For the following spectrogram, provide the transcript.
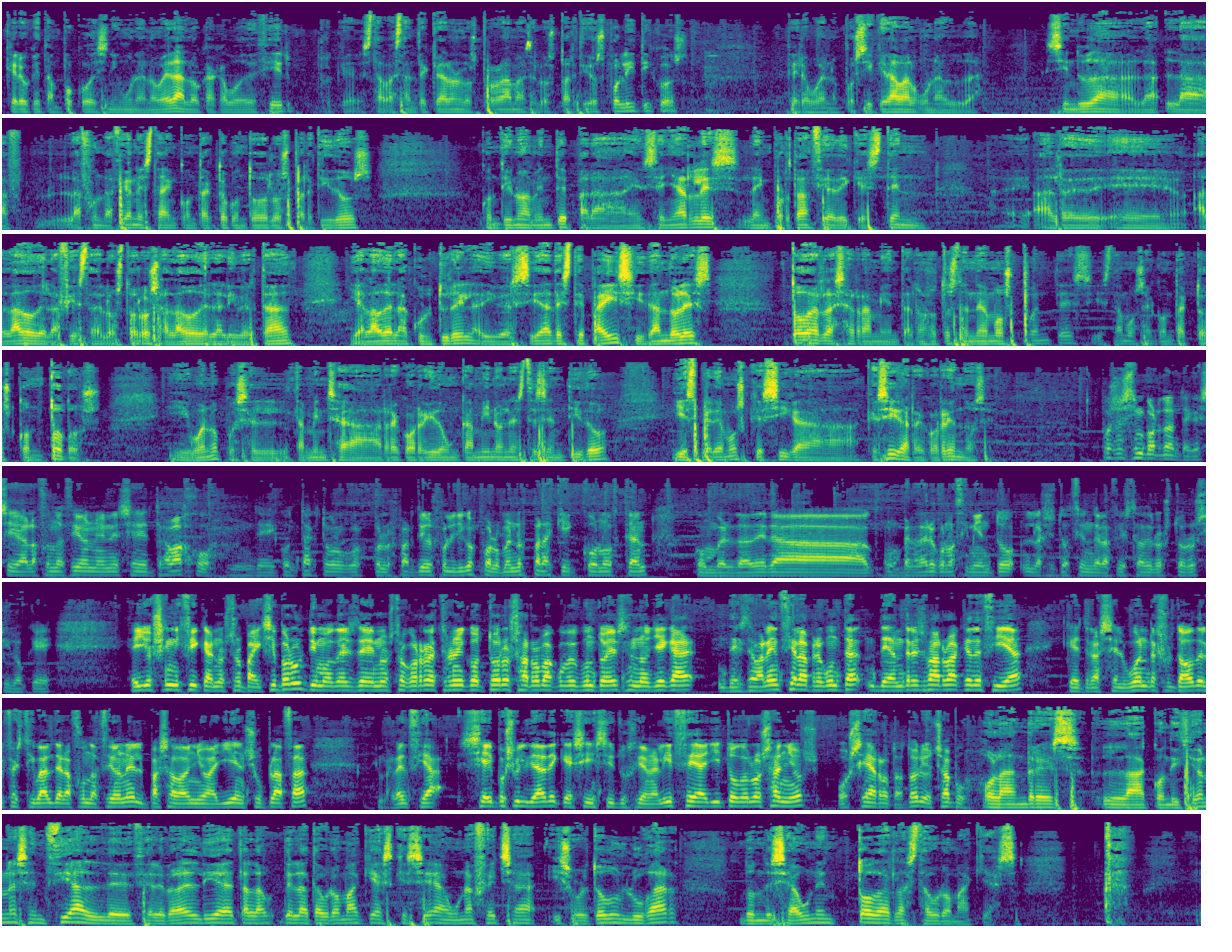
Creo que tampoco es ninguna novedad lo que acabo de decir, porque está bastante claro en los programas de los partidos políticos, pero bueno, por si quedaba alguna duda. Sin duda, la, la Fundación está en contacto con todos los partidos continuamente para enseñarles la importancia de que estén al, eh, al, lado de la fiesta de los toros, al lado de la libertad y al lado de la cultura y la diversidad de este país y dándoles todas las herramientas. Nosotros tendremos puentes y estamos en contactos con todos. Y bueno, pues el, también se ha recorrido un camino en este sentido y esperemos que siga, que siga recorriéndose. Pues es importante que siga la Fundación en ese trabajo de contacto con los partidos políticos, por lo menos para que conozcan con, verdadera, con verdadero conocimiento la situación de la fiesta de los toros y lo que ello significa en nuestro país. Y por último, desde nuestro correo electrónico toros.cope.es nos llega desde Valencia la pregunta de Andrés Barba que decía que tras el buen resultado del Festival de la Fundación el pasado año allí en su plaza, Valencia, si hay posibilidad de que se institucionalice allí todos los años o sea rotatorio, Chapu. Hola Andrés, la condición esencial de celebrar el Día de la Tauromaquia es que sea una fecha y sobre todo un lugar donde se unen todas las tauromaquias.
